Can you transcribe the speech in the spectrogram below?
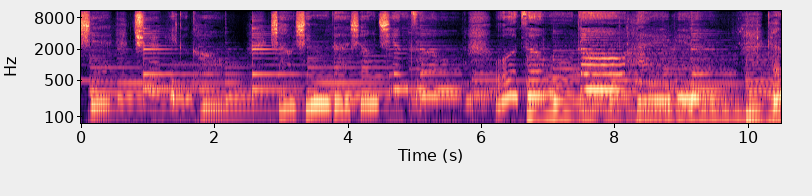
鞋，缺一个口，小心的。向前走，我走到海边，看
